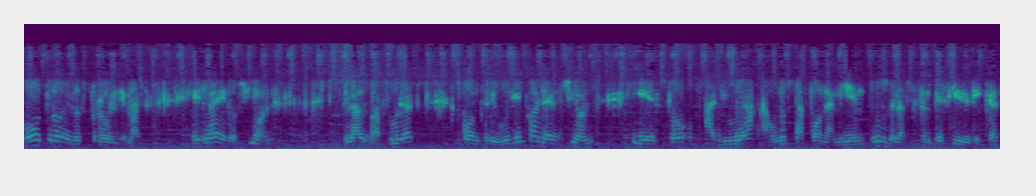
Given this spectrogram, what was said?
Otro de los problemas es la erosión. Las basuras contribuyen con la erosión y esto ayuda a unos taponamientos de las fuentes hídricas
